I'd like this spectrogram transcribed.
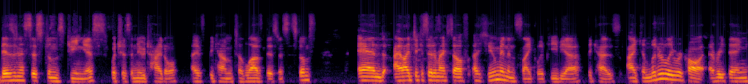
business systems genius, which is a new title I've become to love business systems. And I like to consider myself a human encyclopedia because I can literally recall everything.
